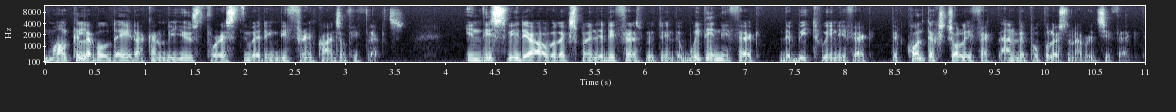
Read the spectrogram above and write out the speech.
multi-level data can be used for estimating different kinds of effects. In this video, I will explain the difference between the within effect, the between effect, the contextual effect, and the population average effect.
